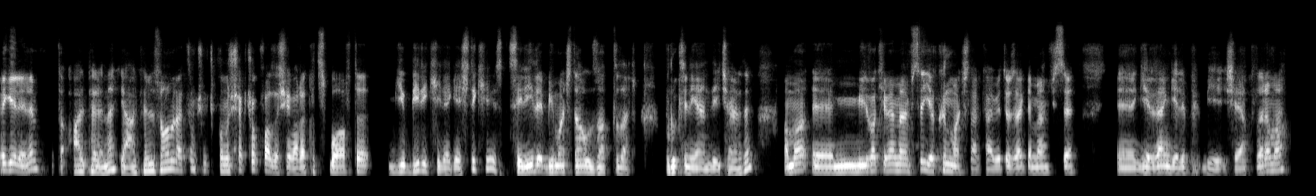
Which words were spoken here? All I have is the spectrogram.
Ve gelelim Alperen'e. Ya Alperen'i sona bıraktım çünkü konuşacak çok fazla şey var. Rockets bu hafta 1-2 ile geçti ki seriyi de bir maç daha uzattılar. Brooklyn'i yendi içeride. Ama e, Milwaukee ve Memphis'e yakın maçlar kaybetti. Özellikle Memphis'e e, geriden gelip bir şey yaptılar ama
